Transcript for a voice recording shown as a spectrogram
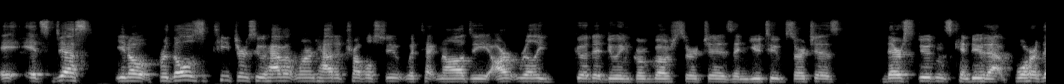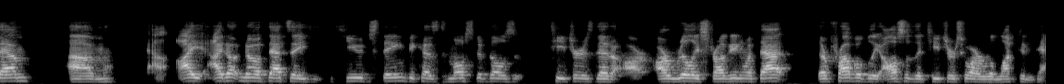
it, it's just, you know, for those teachers who haven't learned how to troubleshoot with technology, aren't really good at doing Google searches and YouTube searches, their students can do that for them. Um, I, I don't know if that's a huge thing because most of those teachers that are, are really struggling with that, they're probably also the teachers who are reluctant to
